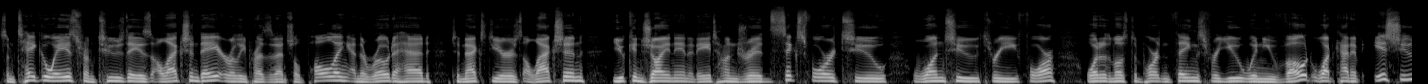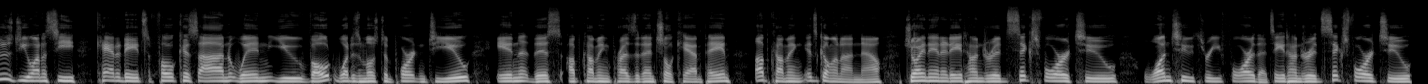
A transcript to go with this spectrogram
some takeaways from Tuesday's election day, early presidential polling, and the road ahead to next year's election. You can join in at 800 642 1234. What are the most important things for you when you vote? What kind of issues do you want to see candidates focus on when you vote? What is most important to you in this upcoming presidential campaign? Upcoming, it's going on now. Join in at 800 642 1234. That's 800 642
